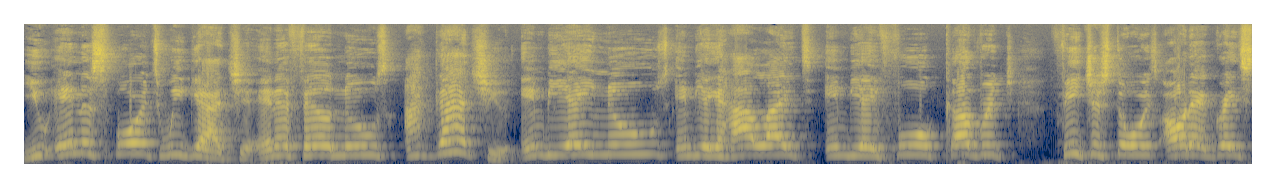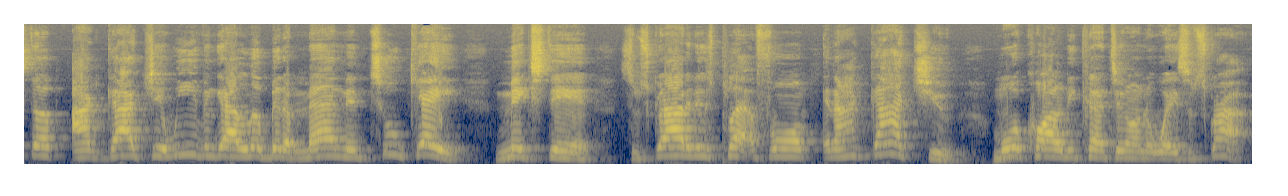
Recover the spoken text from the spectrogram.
You in the sports, we got you. NFL news, I got you. NBA news, NBA highlights, NBA full coverage, feature stories, all that great stuff, I got you. We even got a little bit of Madden and 2K mixed in. Subscribe to this platform, and I got you. More quality content on the way. Subscribe.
